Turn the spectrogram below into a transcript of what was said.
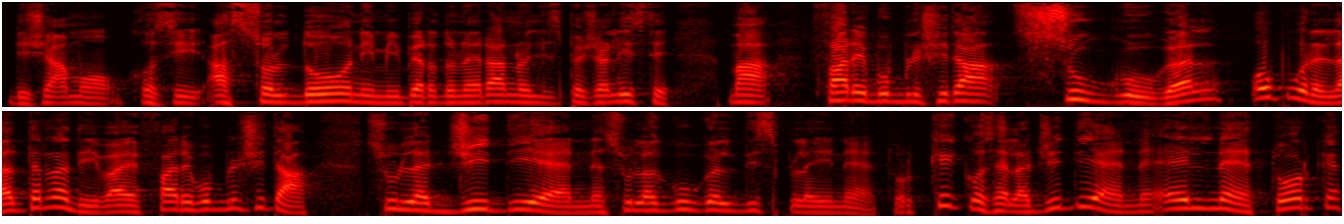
diciamo così, a soldoni, mi perdoneranno gli specialisti, ma fare pubblicità su Google, oppure l'alternativa è fare pubblicità sulla GDN, sulla Google Display Network. Che cos'è la GDN? È il network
